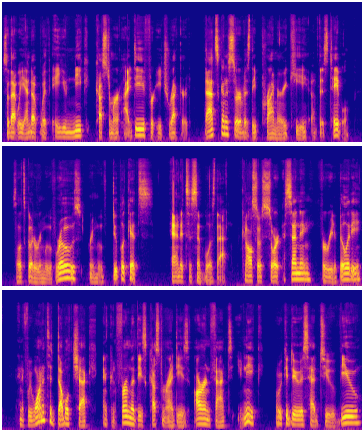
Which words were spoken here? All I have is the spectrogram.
so that we end up with a unique customer ID for each record. That's going to serve as the primary key of this table. So let's go to remove rows, remove duplicates, and it's as simple as that. We can also sort ascending for readability. And if we wanted to double check and confirm that these customer IDs are in fact unique, what we could do is head to view,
